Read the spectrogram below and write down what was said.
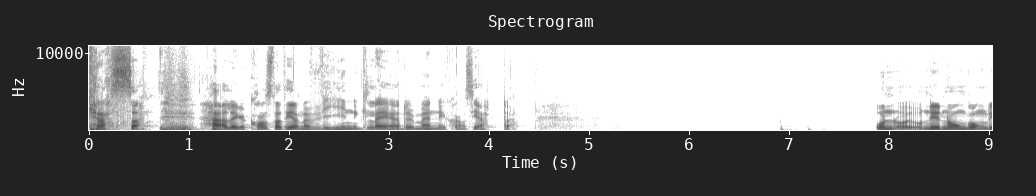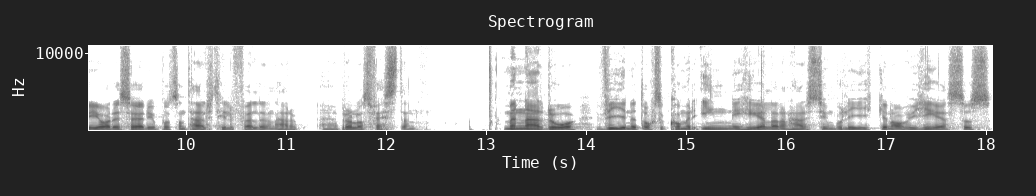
krassa, härliga konstaterande. Vin gläder människans hjärta. Och om det är någon gång det gör det så är det ju på ett sånt här tillfälle, den här eh, bröllopsfesten. Men när då vinet också kommer in i hela den här symboliken av hur Jesus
